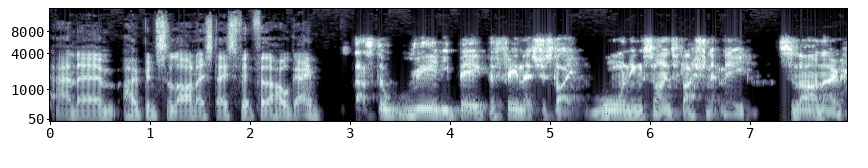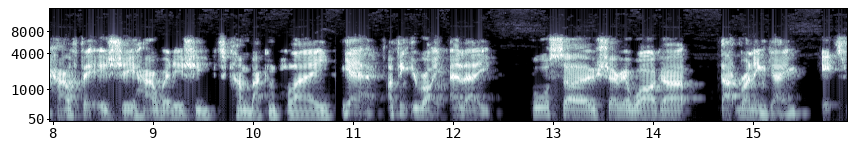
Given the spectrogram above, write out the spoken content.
and, um, hoping Solano stays fit for the whole game. That's the really big, the thing that's just like warning signs flashing at me Solano, how fit is she? How ready is she to come back and play? Yeah, I think you're right. LA, Borso, Sherry Awaga, that running game, it's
